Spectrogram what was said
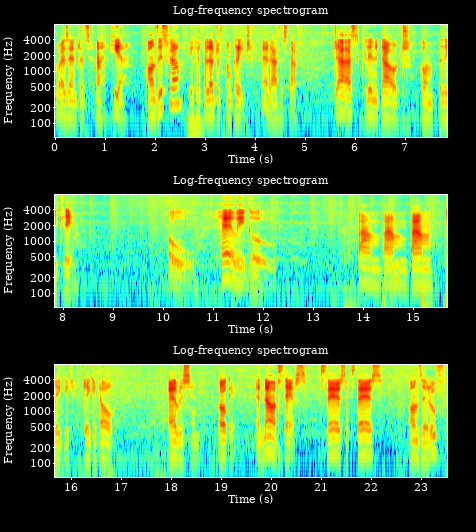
where's the entrance? Ah, here. On this floor, you have a lot of concrete and other stuff. Just clean it out completely. Oh, here we go. Bam, bam, bam. Take it, take it all. Everything. Okay, and now upstairs. Upstairs, upstairs, on the roof,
